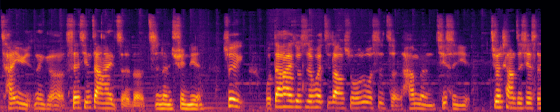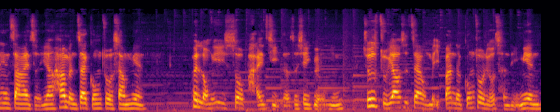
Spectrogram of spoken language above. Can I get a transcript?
参与那个身心障碍者的职能训练，所以我大概就是会知道说弱势者他们其实也就像这些身心障碍者一样，他们在工作上面会容易受排挤的这些原因，就是主要是在我们一般的工作流程里面。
